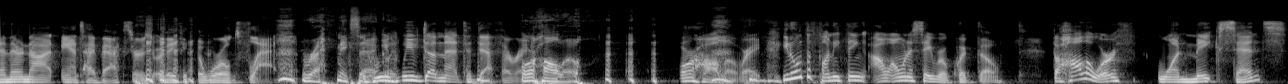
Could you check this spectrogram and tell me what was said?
and they're not anti vaxxers or they think the world's flat. right exactly We've, we've done that to death already. or hollow or hollow, right? You know what the funny thing I, I want to say real quick though, the Hollow Earth one makes sense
